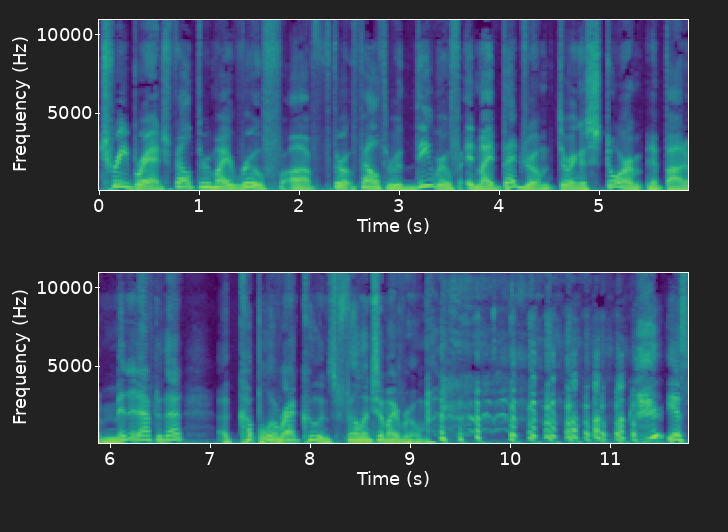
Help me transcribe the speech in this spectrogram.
tree branch fell through my roof, uh, fell through the roof in my bedroom during a storm. And about a minute after that, a couple of raccoons fell into my room. yes,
